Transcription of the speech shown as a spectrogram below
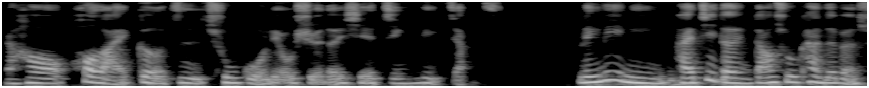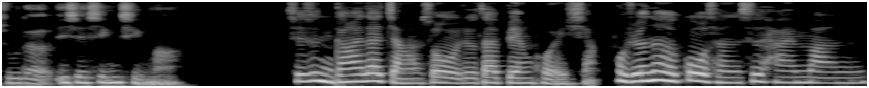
然后后来各自出国留学的一些经历，这样子。林丽，你还记得你当初看这本书的一些心情吗？其实你刚才在讲的时候，我就在边回想，我觉得那个过程是还蛮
